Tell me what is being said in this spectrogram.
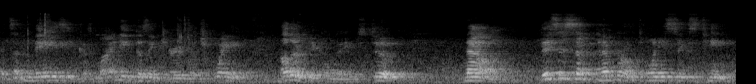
It's amazing because my name doesn't carry much weight. Other people's names do. Now, this is September of 2016.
